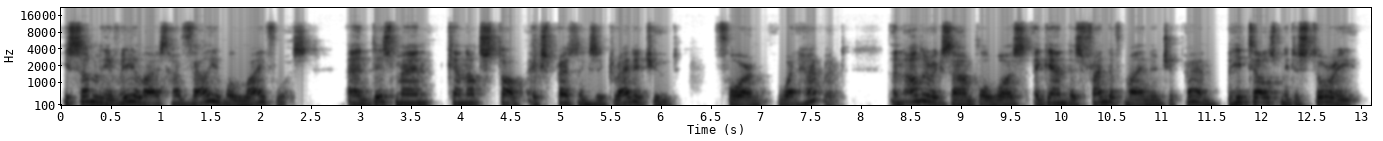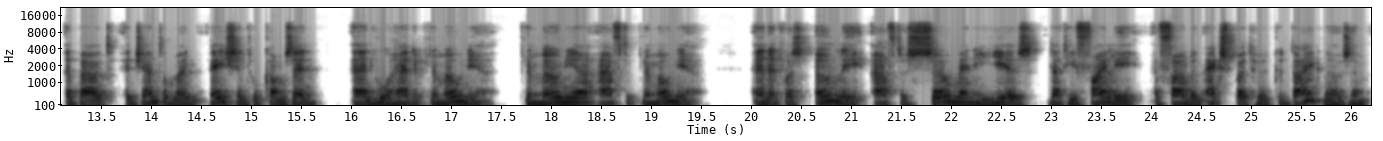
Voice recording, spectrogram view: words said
he suddenly realized how valuable life was. And this man cannot stop expressing his gratitude for what happened. Another example was, again, this friend of mine in Japan. He tells me the story about a gentleman patient who comes in and who had a pneumonia pneumonia after pneumonia. And it was only after so many years that he finally found an expert who could diagnose him.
